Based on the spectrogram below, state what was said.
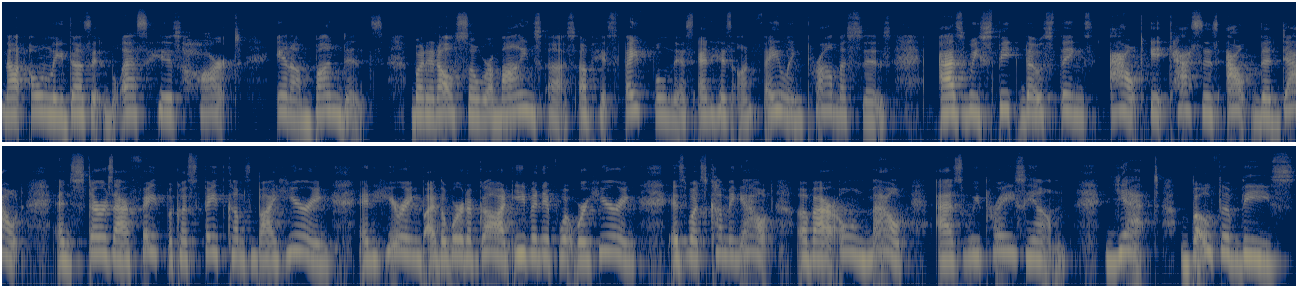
not only does it bless His heart in abundance, but it also reminds us of His faithfulness and His unfailing promises as we speak those things out, it casts out the doubt and stirs our faith because faith comes by hearing and hearing by the word of God, even if what we're hearing is what's coming out of our own mouth as we praise Him. Yet, both of these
